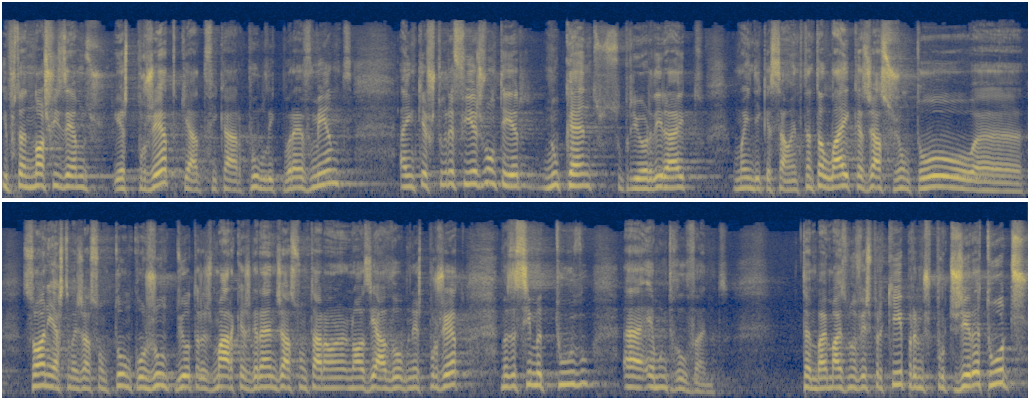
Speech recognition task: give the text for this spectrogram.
E, portanto, nós fizemos este projeto, que há de ficar público brevemente, em que as fotografias vão ter, no canto superior direito, uma indicação. Entretanto, a Leica já se juntou, a Sony também já se juntou, um conjunto de outras marcas grandes já se juntaram a nós e à Adobe neste projeto, mas, acima de tudo, é muito relevante. Também, mais uma vez, para quê? Para nos proteger a todos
